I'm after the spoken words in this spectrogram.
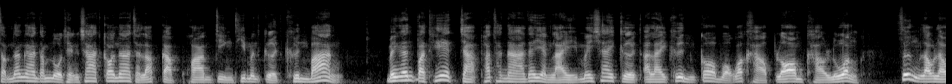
สำนักงานตำรวจแห่งชาติก็น่าจะรับกับความจริงที่มันเกิดขึ้นบ้าง ไม่งั้นประเทศจะพัฒนาได้อย่างไร ไม่ใช่เกิดอะไรขึ้น ก็บอกว่าข่าวปลอมข่าวลวง ซึ่งเราเรา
